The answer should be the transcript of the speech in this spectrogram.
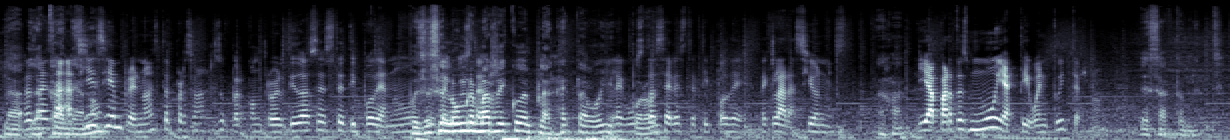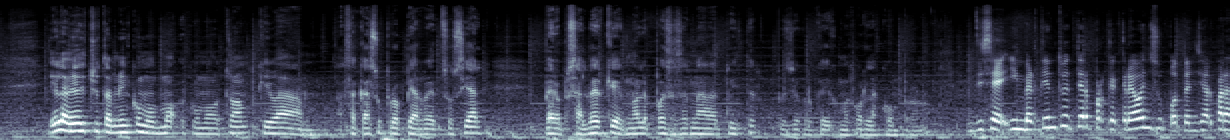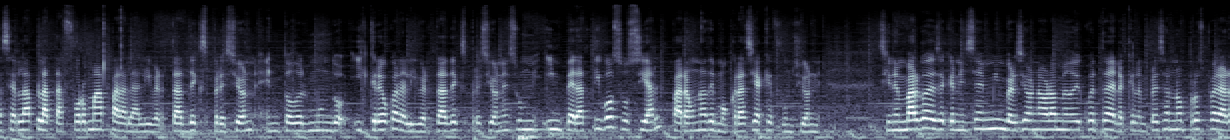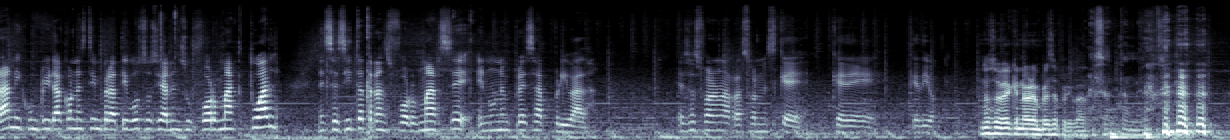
la, Pues la es- caña, así ¿no? es siempre, ¿no? Este personaje súper controvertido hace este tipo de anuncios. Pues es el hombre gusta- más rico del planeta hoy. Le gusta hoy. hacer este tipo de declaraciones. Ajá, Y aparte es muy activo en Twitter, ¿no? exactamente. Él había dicho también como, como Trump que iba a sacar su propia red social, pero pues al ver que no le puedes hacer nada a Twitter, pues yo creo que mejor la compro, ¿no? Dice, invertí en Twitter porque creo en su potencial para ser la plataforma para la libertad de expresión en todo el mundo y creo que la libertad de expresión es un imperativo social para una democracia que funcione. Sin embargo, desde que inicié mi inversión ahora me doy cuenta de que la empresa no prosperará ni cumplirá con este imperativo social en su forma actual. Necesita transformarse en una empresa privada. Esas fueron las razones que, que, que dio. No sabía que no era empresa privada. Exactamente.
